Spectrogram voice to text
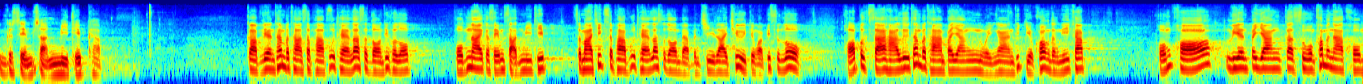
ุณเกษมสันมีทิพย์ครับกราบเรียนท่านประธานสภาผู้แทนราษฎรที่เคารพผมนายเกษมสันมีทิพย์สมาชิกสภาผู้แทนราษฎรแบบบัญชีรายชื่อ จังหวัดพิษณุโลก ขอปรึกษาหารือท่านประธานไปยังหน่วยงานที่เกี่ยวข้องดังนี้ครับ ผมขอเรียนไปยังกระทรวงคมนาคม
